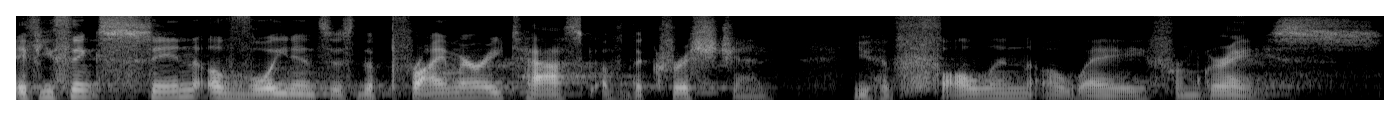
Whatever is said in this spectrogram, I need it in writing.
If you think sin avoidance is the primary task of the Christian, you have fallen away from grace.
